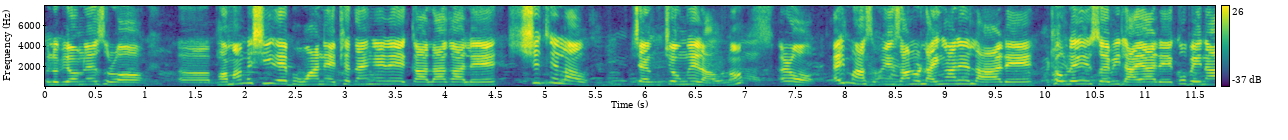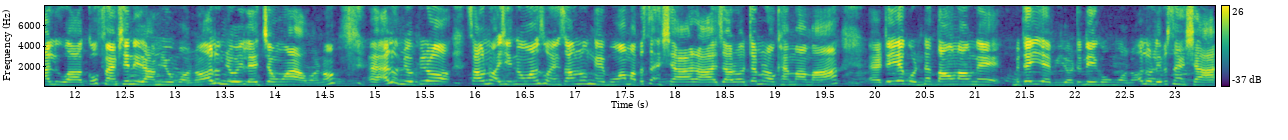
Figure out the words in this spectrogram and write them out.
ဘယ်လိုပြောမလဲဆိုတော့အာဘာမှမရှိတဲ့ဘဝနဲ့ဖြတ်တန်းခဲ့တဲ့ကာလကလည်းရှစ်နှစ်လောက် ကြုံကြုံခဲ့တာပေါ့နော်အဲ့တော့အဲ့မှာဆိုရင်စောင်းတို့လိုင်းကားနဲ့လာရတယ်အထုပ်လေးတွေဆွဲပြီးလာရတယ်ကိုဘေးနာလူကကိုဖန်ဖြစ်နေတာမျိုးပေါ့နော်အဲ့လိုမျိုးကြီးလည်းကြုံရတာပေါ့နော်အဲအဲ့လိုမျိုးပြီးတော့စောင်းတို့အရင်တော့ဆိုရင်စောင်းတို့ငယ်ဘဝမှာပတ်စံရှာရတာကြတော့တက်မတော်ခမ်းမမှာအဲတရက်ကို2000လောက်နဲ့မတက်ရက်ပြီးတော့တနေ့ကုန်ပေါ့နော်အဲ့လိုလေးပတ်စံရှာရ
